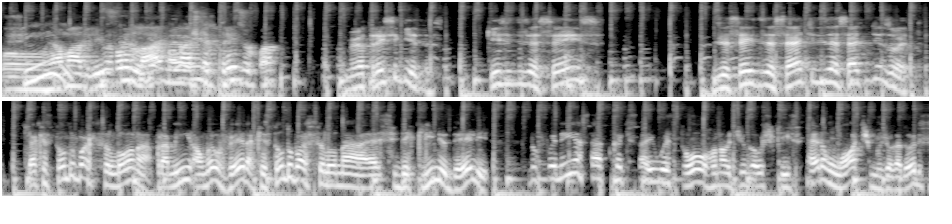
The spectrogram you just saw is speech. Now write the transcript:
O Real Madrid foi lá, eu acho que é 3 ou 4. Ganhou três seguidas. 15, 16, 16, 17 e 17, 18. Que a questão do Barcelona, para mim, ao meu ver, a questão do Barcelona, esse declínio dele, não foi nem essa época que saiu o Eto'o, o Ronaldinho Gaúcho, que eram ótimos jogadores,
